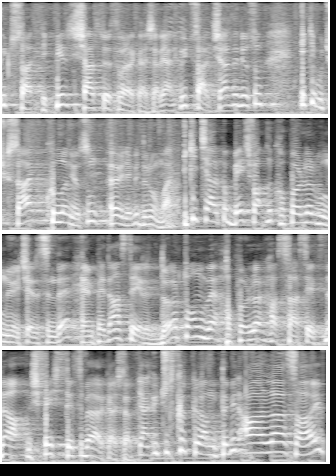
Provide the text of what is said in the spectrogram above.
3 saatlik bir şarj süresi var arkadaşlar. Yani 3 saat şarj ediyorsun, 2,5 saat kullanıyorsun. Öyle bir durum var. 2 çarpı 5 wattlık hoparlör bulunuyor içerisinde. Empedans değeri 4 ohm ve hoparlör hassasiyeti de 65 desibel arkadaşlar. Yani 340 gramlıkta bir ağırlığa sahip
